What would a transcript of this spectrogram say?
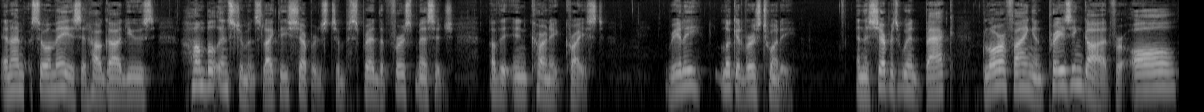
And I'm so amazed at how God used humble instruments like these shepherds to spread the first message of the incarnate Christ. Really? Look at verse 20. And the shepherds went back, glorifying and praising God for all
